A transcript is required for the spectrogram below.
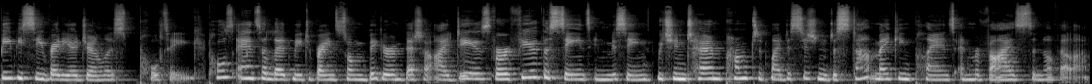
BBC radio journalist Paul Teague. Paul's answer led me to brainstorm bigger and better ideas for a few of the scenes in Missing, which in turn prompted my decision to start making plans and revise the novella.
